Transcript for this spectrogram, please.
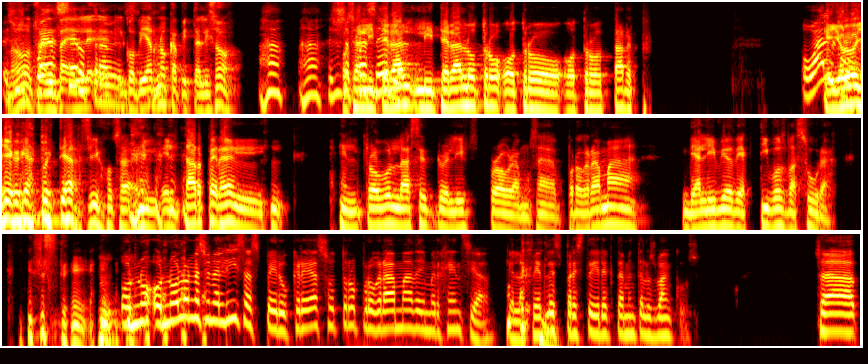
Eso ¿no? se O sea, puede el, hacer el- otra el vez. gobierno capitalizó. Ajá, ajá. Eso O se sea, puede literal, literal otro, otro, otro TARP. O Que yo lo llegué a tuitear, sí. O sea, el, el TARP era el, el Trouble Asset Relief Program, o sea, programa de alivio de activos basura. Este, O no, o no lo nacionalizas, pero creas otro programa de emergencia que la Fed les preste directamente a los bancos. O sea,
